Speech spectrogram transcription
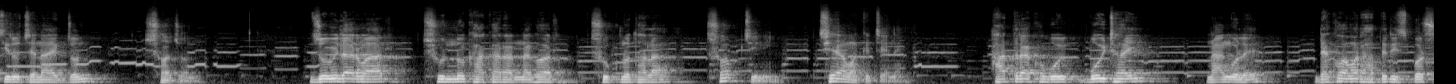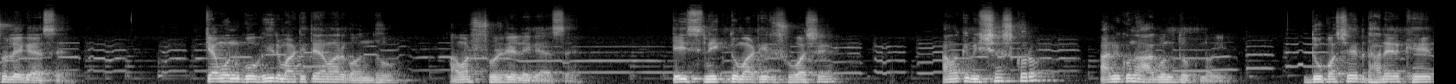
চিরচেনা একজন স্বজন। জমিলার মার শূন্য খাকা রান্নাঘর, শুকনো থালা সব চিনি, সে আমাকে চেনে। হাত রাখো বৈঠাই নাঙ্গলে, দেখো আমার হাতের স্পর্শ লেগে আছে। কেমন গভীর মাটিতে আমার গন্ধ আমার শরীরে লেগে আছে। এই স্নিগ্ধ মাটির সুবাসে আমাকে বিশ্বাস করো, আমি কোনো আগন্তুক নই। দুপাশের ধানের ক্ষেত,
